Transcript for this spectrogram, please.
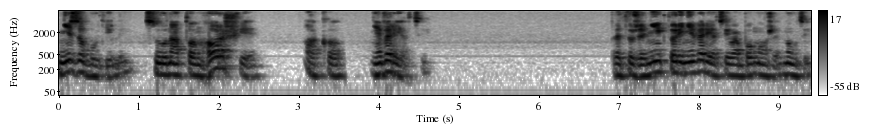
nezobudili. Sú na tom horšie ako neveriaci. Pretože niektorý neveriaci vám pomôže v núdzi.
